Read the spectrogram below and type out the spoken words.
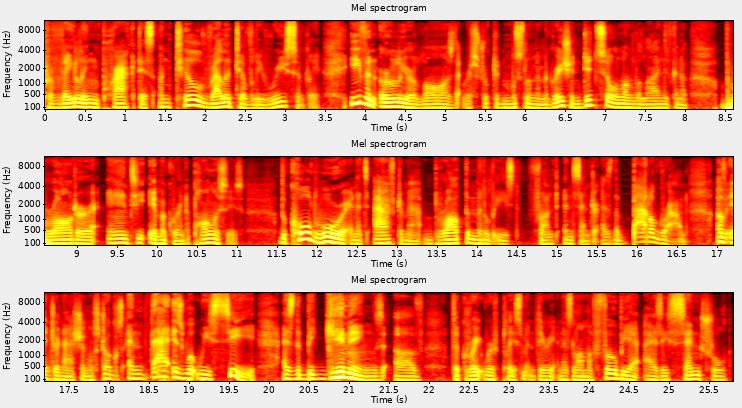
prevailing practice until relatively recently. Even earlier laws that restricted Muslim immigration did so along the lines of kind of broader anti immigrant policies. The Cold War and its aftermath brought the Middle East front and center as the battleground of international struggles. And that is what we see as the beginnings of the Great Replacement Theory and Islamophobia as a central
